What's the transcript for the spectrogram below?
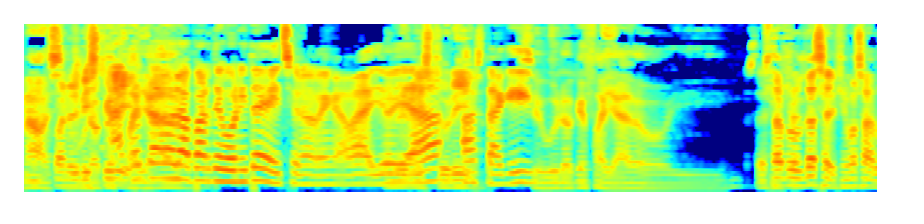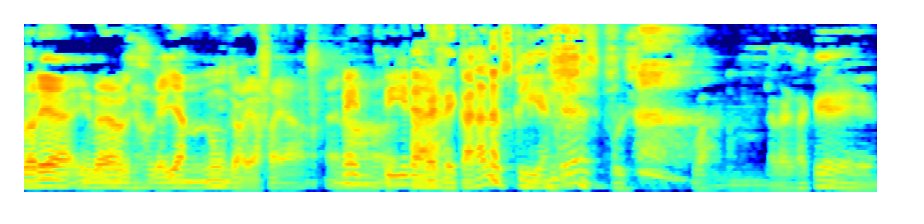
No, no, Con el seguro que bisturí. he Ha fallado. cantado la parte bonita y he dicho, no, venga, va, yo ya bisturí. hasta aquí. Seguro que he fallado y... Esta pregunta se la hicimos a Gloria y Gloria nos dijo que ella nunca había fallado. Eh, Mentira. A ver, de cara a los clientes, pues buah, la verdad que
